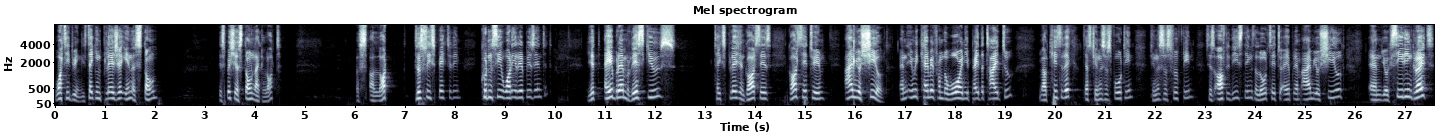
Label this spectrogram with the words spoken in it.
what's he doing? He's taking pleasure in a stone, especially a stone like Lot. A, Lot disrespected him, couldn't see what he represented. Yet Abraham rescues, takes pleasure, and God says, God said to him, I'm your shield. And when we came back from the war and he paid the tithe to Melchizedek, that's Genesis 14. Genesis 15 says, After these things, the Lord said to Abraham, I am your shield and your exceeding great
